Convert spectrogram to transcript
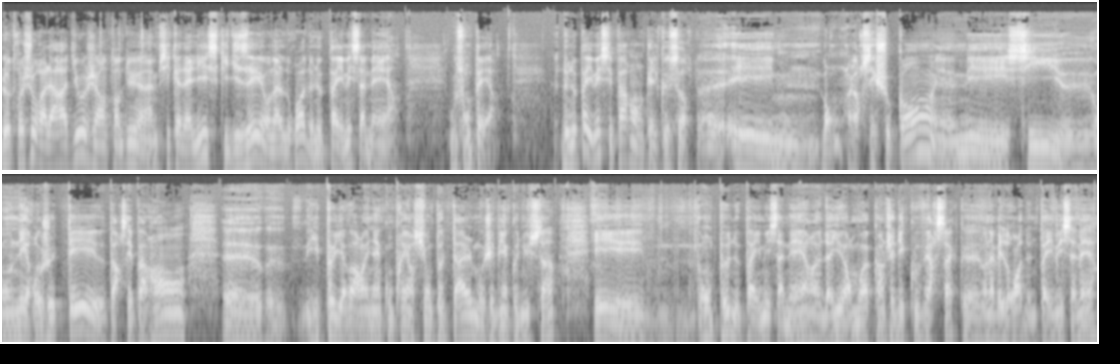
L'autre jour à la radio, j'ai entendu un psychanalyste qui disait on a le droit de ne pas aimer sa mère ou son père de ne pas aimer ses parents en quelque sorte. Euh, et mm, bon, alors c'est choquant, euh, mais si euh, on est rejeté par ses parents, il peut y avoir une incompréhension totale. Moi, j'ai bien connu ça, et on peut ne pas aimer sa mère. D'ailleurs, moi, quand j'ai découvert ça, qu'on avait le droit de ne pas aimer sa mère,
